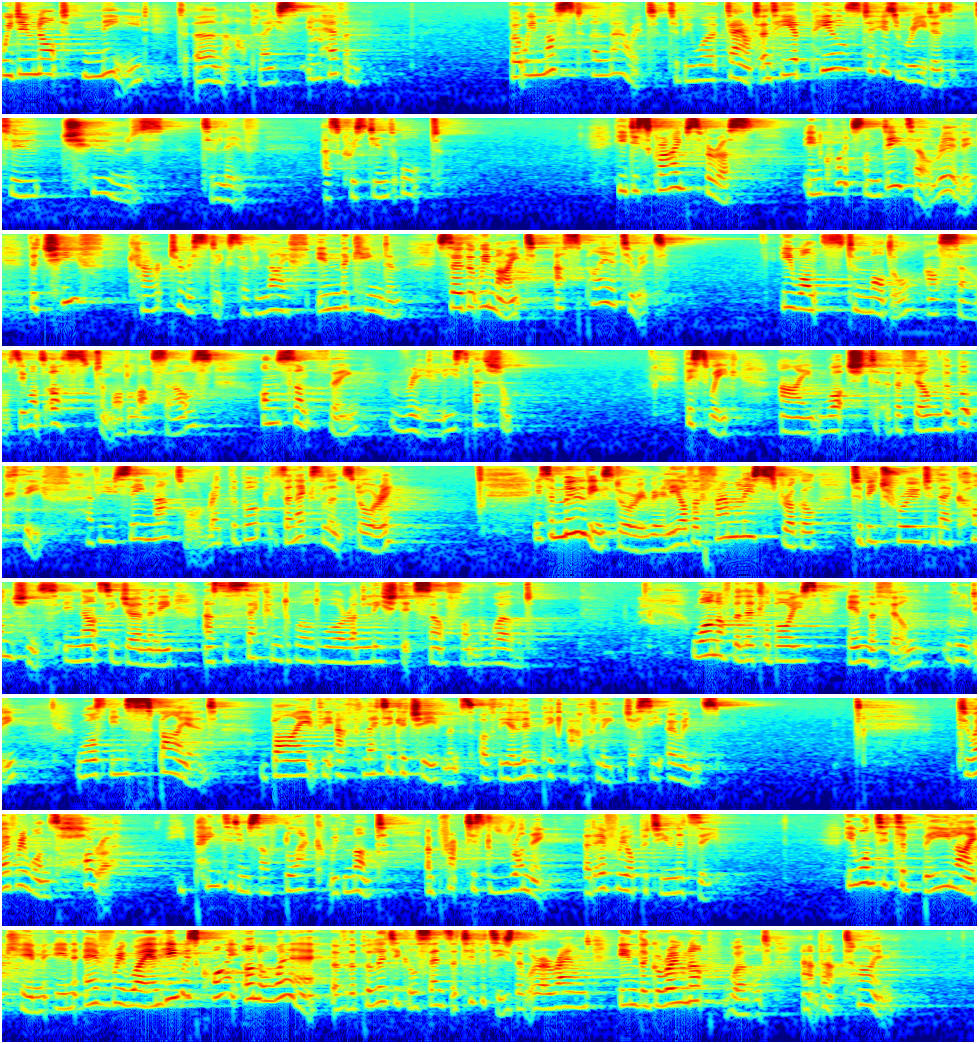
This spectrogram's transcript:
We do not need to earn our place in heaven. But we must allow it to be worked out, and he appeals to his readers to choose to live as Christians ought. He describes for us, in quite some detail really, the chief characteristics of life in the kingdom so that we might aspire to it. He wants to model ourselves, he wants us to model ourselves on something really special. This week, I watched the film The Book Thief. Have you seen that or read the book? It's an excellent story. It's a moving story, really, of a family's struggle to be true to their conscience in Nazi Germany as the Second World War unleashed itself on the world. One of the little boys in the film, Rudi, was inspired by the athletic achievements of the Olympic athlete Jesse Owens. To everyone's horror, he painted himself black with mud and practiced running at every opportunity. He wanted to be like him in every way, and he was quite unaware of the political sensitivities that were around in the grown up world at that time.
